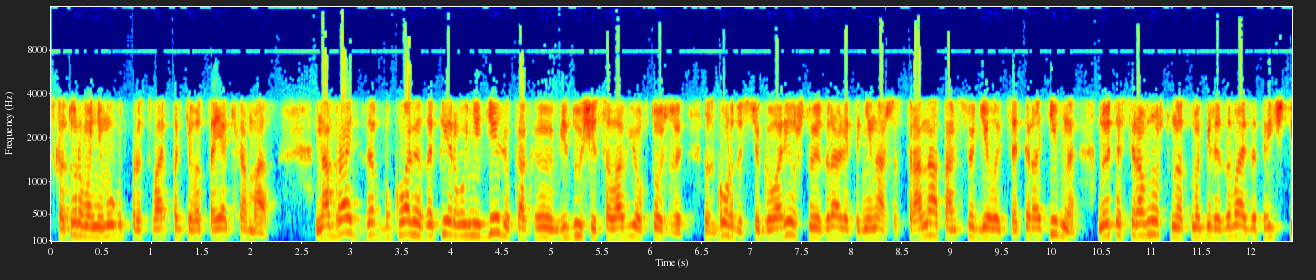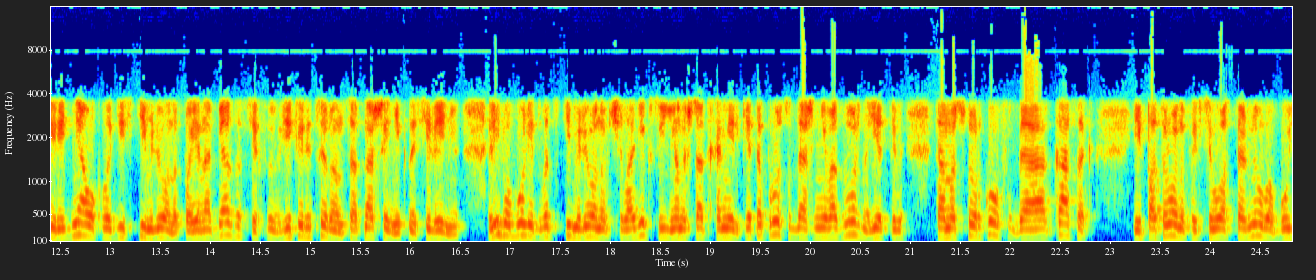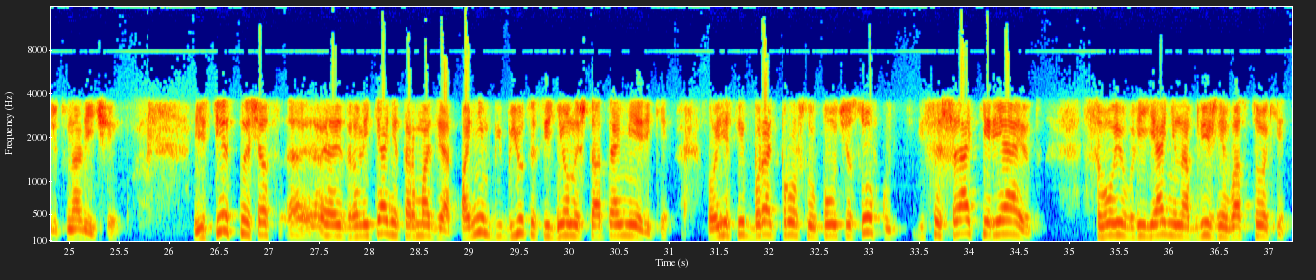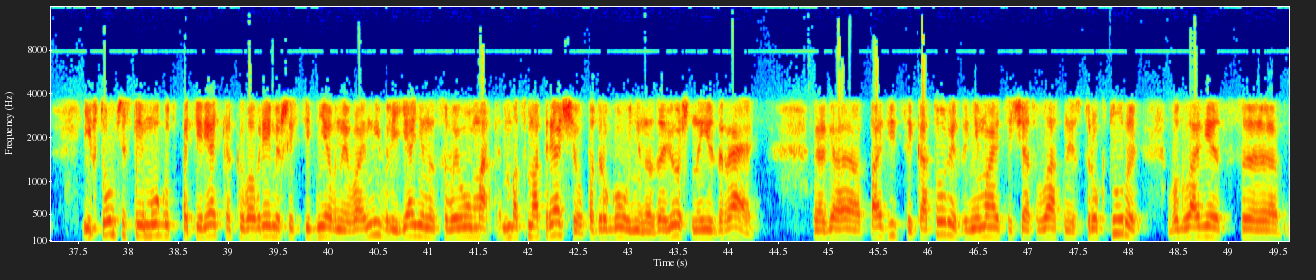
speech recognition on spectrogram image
с которым они могут противостоять Хамас набрать за, буквально за первую неделю, как э, ведущий Соловьев тоже с гордостью говорил, что Израиль это не наша страна, там все делается оперативно, но это все равно, что нас мобилизовать за 3-4 дня около 10 миллионов военнообязанностей в дифференцированном соотношении к населению, либо более 20 миллионов человек в Соединенных Штатах Америки. Это просто даже невозможно, если там от шнурков до касок и патронов и всего остального будет в наличии. Естественно, сейчас э, израильтяне тормозят. По ним бьют и Соединенные Штаты Америки. Если брать прошлую получасовку, США теряют свое влияние на Ближнем Востоке. И в том числе могут потерять, как и во время шестидневной войны, влияние на своего смотрящего, по-другому не назовешь, на Израиль э, э, позиции которой занимают сейчас властные структуры во главе с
